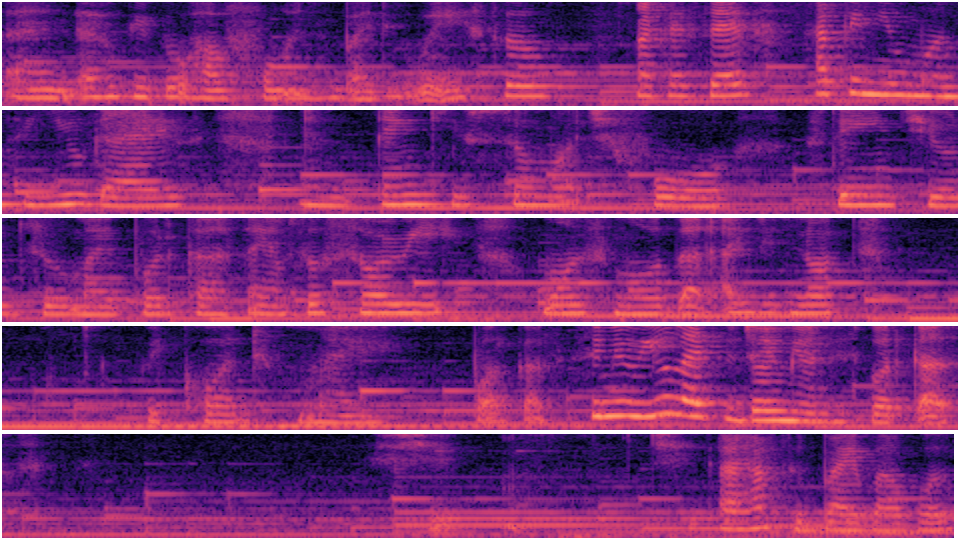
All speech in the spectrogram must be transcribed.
And I hope people have fun by the way. So, like I said, happy new month to you guys. And thank you so much for staying tuned to my podcast. I am so sorry once more that I did not record my podcast. Simi, would you like to join me on this podcast? Shit. Shit. I have to bribe her,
